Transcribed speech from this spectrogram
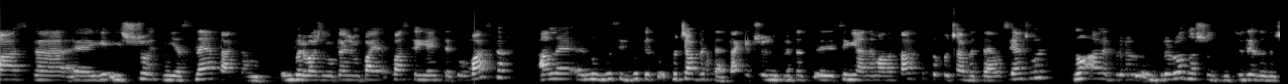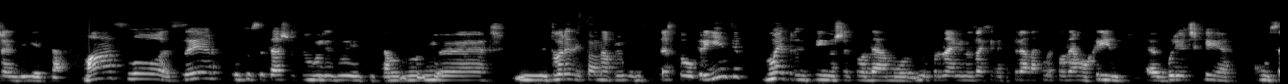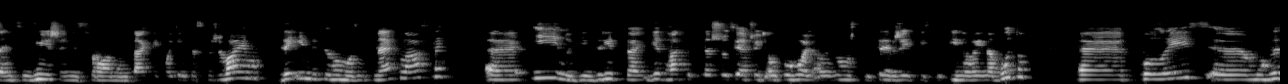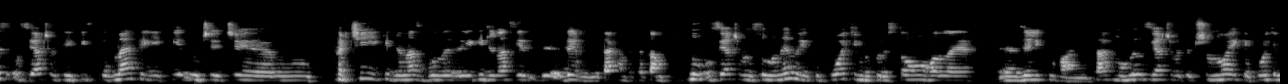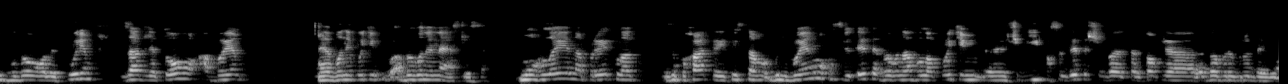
паска, е, і щось м'ясне, так там переважно ми кажемо па- паска, яйця, ковбаска. Але е, ну мусить бути хоча б те, так якщо наприклад е, сім'я не мала статку, то хоча б те освячували. Ну але при- природно, що туди зазвичай здається масло, сир, тобто все те, що символізує там тваринницький напрямок господарства українців. Ми традиційно ще кладемо, ну принаймні на західних теренах ми кладемо хрін, бурячки, ну в сенсі змішані з фроном, так і потім це споживаємо. Де інші цього можуть не класти. Е, іноді зрідка є згадки про те, що освячують алкоголь, але знову ж таки це вже якийсь такий новий набуток. Е, колись е, могли освячувати якісь предмети, які ну чи, чи харчі, які для нас були, які для нас є дивними. Так, наприклад, там ну освячували солонину, яку потім використовували е, для лікування. Так, могли освячувати пшоно, яке потім згодовували курям задля того, аби вони потім аби вони неслися. Могли, наприклад, запихати якусь там бульбину, освітити, аби вона була потім, е, щоб її посадити, щоб картопля добре вродила.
